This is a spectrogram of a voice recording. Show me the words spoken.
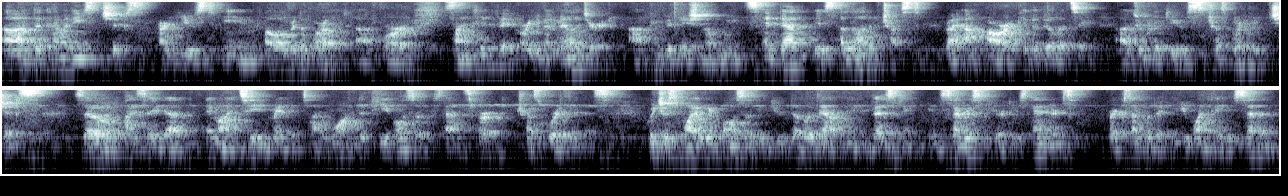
Uh, the Taiwanese chips are used in all over the world uh, for scientific or even military uh, computational needs, and that is a lot of trust, right, on our capability uh, to produce trustworthy chips. So I say that MIT, made in Taiwan, the T also stands for trustworthiness, which is why we also need to double down in investing in cybersecurity standards. For example, the E187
